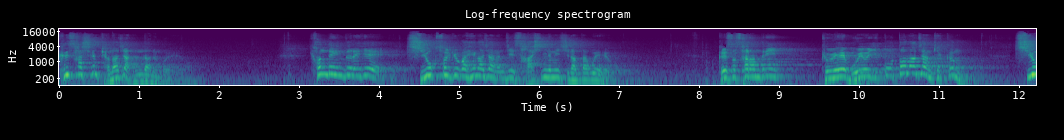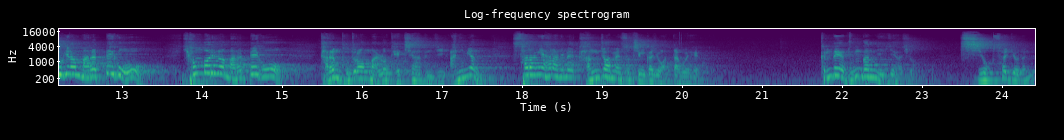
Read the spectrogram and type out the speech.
그 사실은 변하지 않는다는 거예요. 현대인들에게 지옥 설교가 행하지 않은 지 40년이 지났다고 해요. 그래서 사람들이 교회에 모여 있고 떠나지 않게끔 지옥이란 말을 빼고 형벌이란 말을 빼고 다른 부드러운 말로 대체하든지 아니면 사랑의 하나님을 강조하면서 지금까지 왔다고 해요. 그런데 누군가는 얘기하죠. 지옥 설교는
